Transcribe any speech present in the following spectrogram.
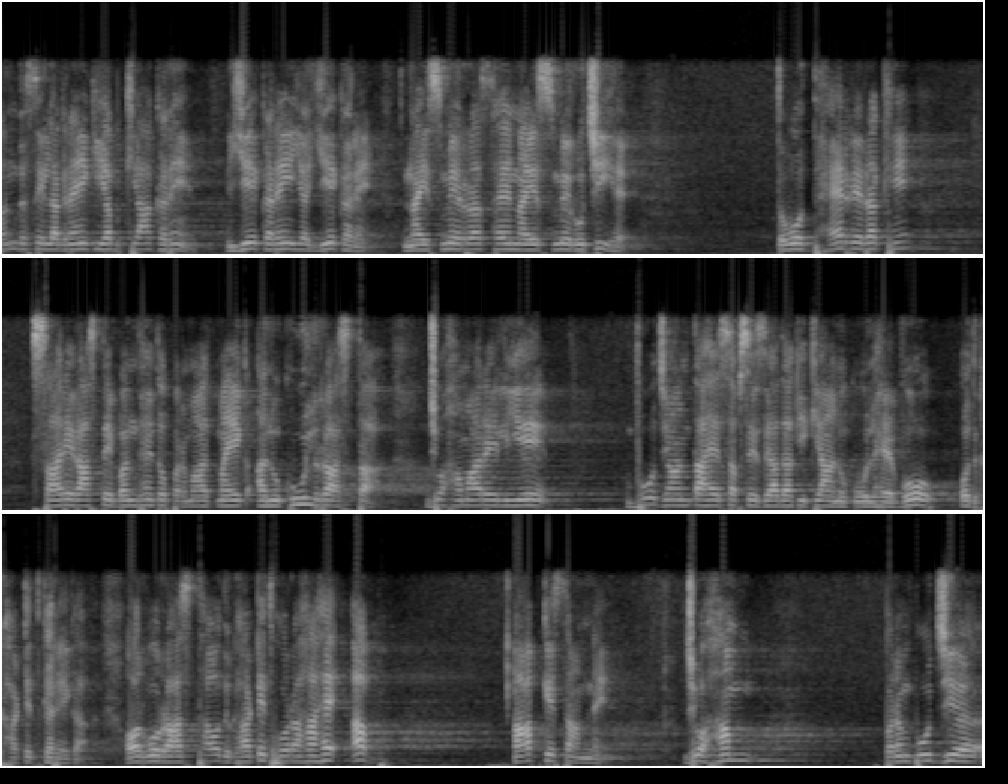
बंद से लग रहे हैं कि अब क्या करें, ये करें या ये करें, ना इसमें रस है, ना इसमें रुचि है। तो वो धैर्य रखें, सारे रास्ते बंद हैं तो परमात्मा एक अनुकूल रास्ता, जो हमारे लिए वो जानता है सबसे ज़्यादा कि क्या अनुकूल है, वो उद्घाटित करेगा। और वो रास्ता उद्घाटित हो रहा है अब। आपके सामने, जो हम परम पूज्य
